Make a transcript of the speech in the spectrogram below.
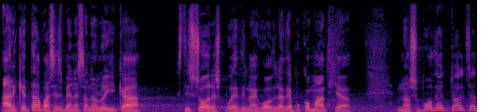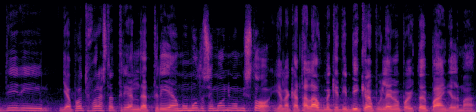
αρκετά βασισμένες αναλογικά στις ώρες που έδινα εγώ, δηλαδή από κομμάτια. Να σου πω δε, το Αλτσαντήρι για πρώτη φορά στα 33 μου μου έδωσε μόνιμο μισθό. Για να καταλάβουμε και την πίκρα που λέμε που έχει το επάγγελμα.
